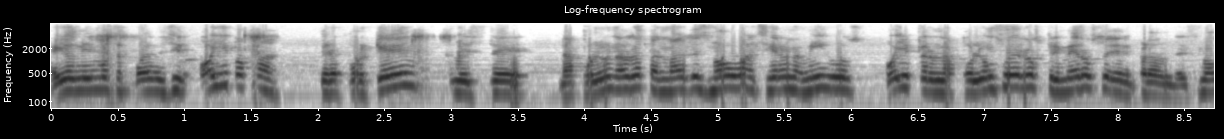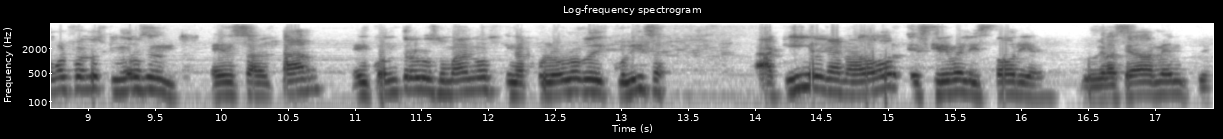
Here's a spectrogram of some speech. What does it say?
Ellos mismos te pueden decir, oye papá, pero ¿por qué este, Napoleón habla tan mal de Snowball si eran amigos. Oye, pero Napoleón fue de los primeros, perdón, Snowball fue de los primeros en, saltar en contra de los humanos y Napoleón lo ridiculiza. Aquí el ganador escribe la historia, desgraciadamente.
